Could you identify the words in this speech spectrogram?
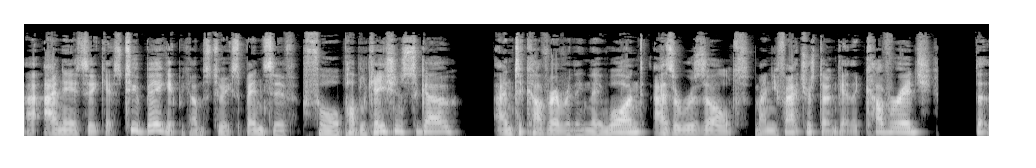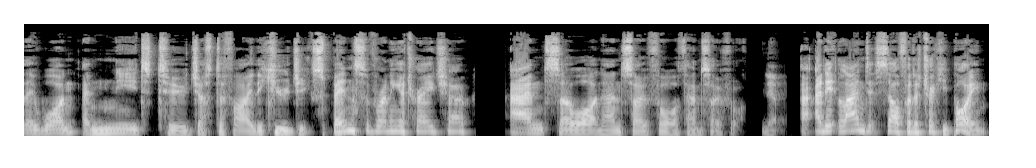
Uh, and as it gets too big, it becomes too expensive for publications to go and to cover everything they want. As a result, manufacturers don't get the coverage that they want and need to justify the huge expense of running a trade show and so on and so forth and so forth. Yep. And it lands itself at a tricky point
